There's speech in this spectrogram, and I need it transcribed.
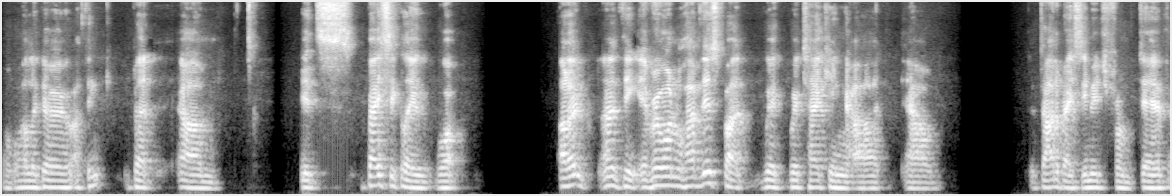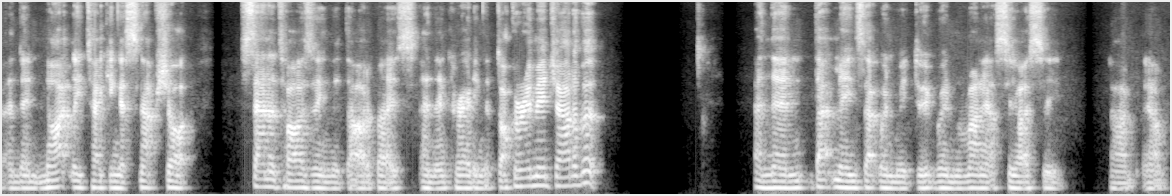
a while ago, I think. But um, it's basically what I don't. I don't think everyone will have this, but we're we're taking uh, our database image from dev and then nightly taking a snapshot, sanitizing the database, and then creating a Docker image out of it. And then that means that when we do when we run our CIC um, our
